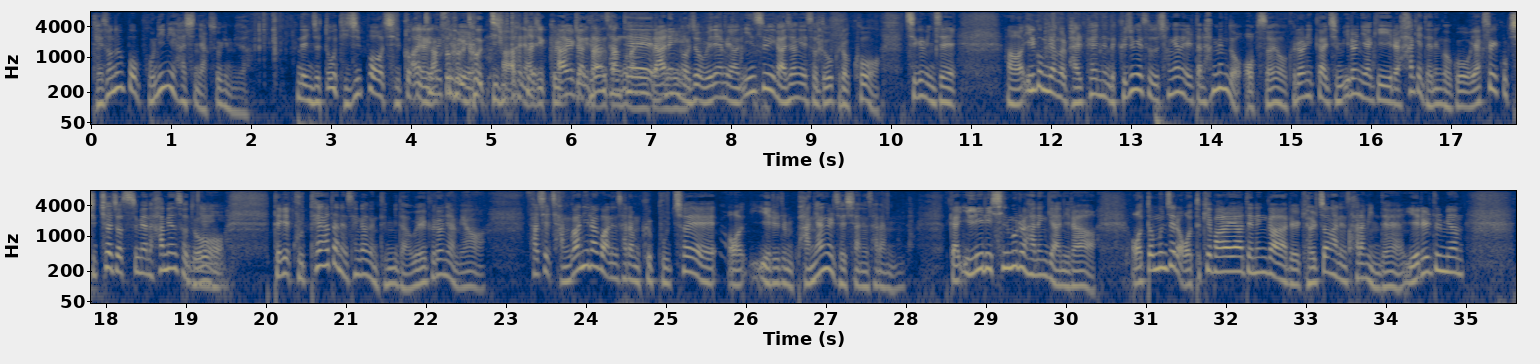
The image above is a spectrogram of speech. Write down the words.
대선 후보 본인이 하신 약속입니다. 근데 이제 또 뒤집어질 것 같은 아니, 느낌이 또 뒤집다니 아, 직 아, 그러니까 그런 상태라는 거죠. 왜냐하면 인수위 과정에서도 그렇고 지금 이제 어, 7명을 발표했는데 그 중에서도 청년은 일단 한 명도 없어요. 그러니까 지금 이런 이야기를 하게 되는 거고 약속이 꼭 지켜졌으면 하면서도 네. 되게 구태하다는 생각은 듭니다. 왜 그러냐면 사실 장관이라고 하는 사람은 그 부처의 어, 예를 들면 방향을 제시하는 사람입니다. 그러니까 일일이 실무를 하는 게 아니라 어떤 문제를 어떻게 봐야 되는가를 결정하는 사람인데 예를 들면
